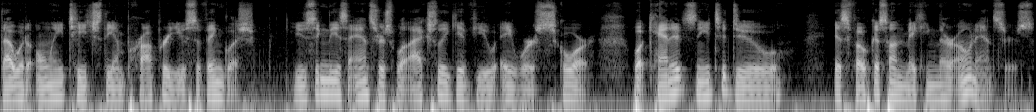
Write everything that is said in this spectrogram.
that would only teach the improper use of English. Using these answers will actually give you a worse score. What candidates need to do is focus on making their own answers.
